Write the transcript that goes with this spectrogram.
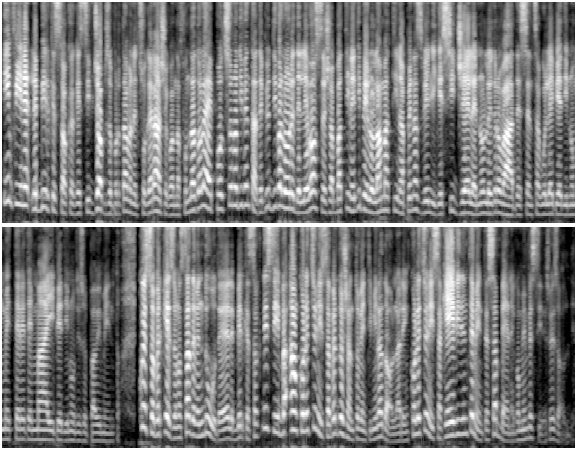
Infine, le Birkenstock che Steve Jobs portava nel suo garage quando ha fondato l'Apple sono diventate più di valore delle vostre ciabattine di pelo la mattina appena svegli che si gela e non le trovate senza quelle piedi non metterete mai i piedi nudi sul pavimento. Questo perché sono state vendute le Birkenstock di Steve a un collezionista per 220.000 dollari, un collezionista che evidentemente sa bene come investire i suoi soldi.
